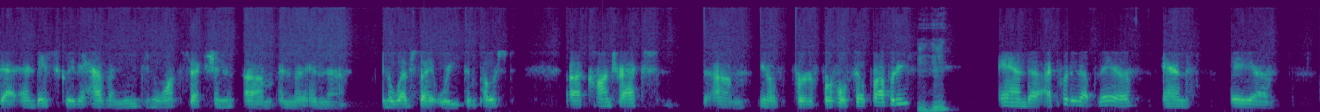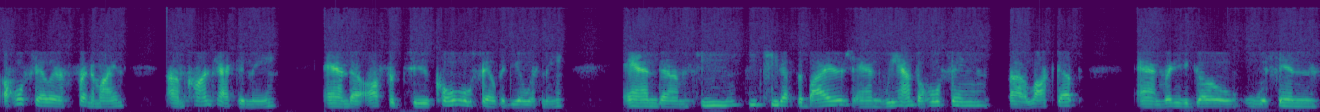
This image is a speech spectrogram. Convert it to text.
that, and basically they have a needs and wants section um, in the in the in the website where you can post uh, contracts, um, you know, for for wholesale properties. Mm-hmm. And uh, I put it up there, and a uh, a wholesaler friend of mine um, contacted me and uh, offered to co-wholesale the deal with me. And um, he he teed up the buyers, and we had the whole thing uh, locked up and ready to go within,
